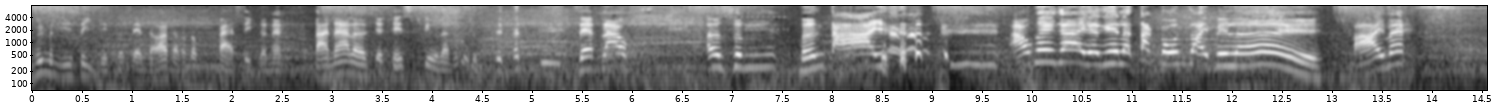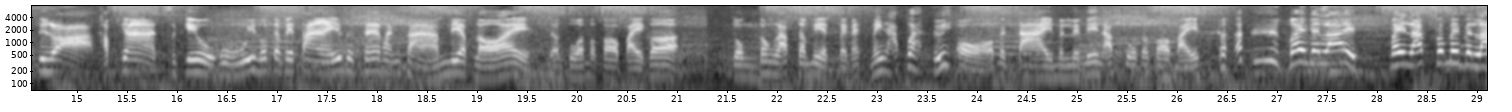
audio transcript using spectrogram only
เฮ้ยมันมีสี่สิบเปอร์เซ็นต์แต่ว่าแต่ก็ต้องแปดสิบแล้วนะ ตาหน้าเราจะใช้สกิลแล้วก็ถึงเสร็จแล้วเออซึมเมืองตาย เอาง่ายๆอย่างนี้แหละตะโกนใส่ไปเลย ตายไหมดีว่าทับงานสกิลหูยรถจะไปตายรู้สึกแค่พันสามเรียบร้อย แล้วตัวประกอบไปก็ จงต้องรับดาเมจไปไหมไม่รับว่ะเฮ้ยอ๋อมันตายมันเลยไม่รับตัวต่อๆไป ไม่เป็นไร ไม่รับก็ไม่เป็นไร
